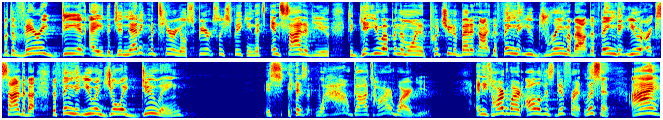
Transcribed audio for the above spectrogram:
but the very DNA, the genetic material, spiritually speaking, that's inside of you to get you up in the morning, to put you to bed at night, the thing that you dream about, the thing that you are excited about, the thing that you enjoy doing doing is, is how God's hardwired you. And He's hardwired all of us different. Listen, I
